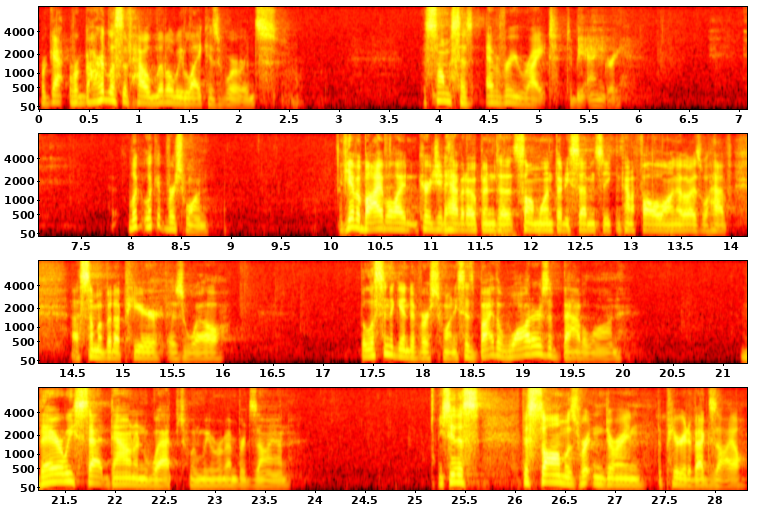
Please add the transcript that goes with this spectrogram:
regardless of how little we like his words, the psalmist has every right to be angry. Look, look at verse 1. If you have a Bible, I encourage you to have it open to Psalm 137 so you can kind of follow along. Otherwise, we'll have uh, some of it up here as well. But listen again to verse 1. He says, By the waters of Babylon, there we sat down and wept when we remembered Zion. You see, this, this psalm was written during the period of exile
